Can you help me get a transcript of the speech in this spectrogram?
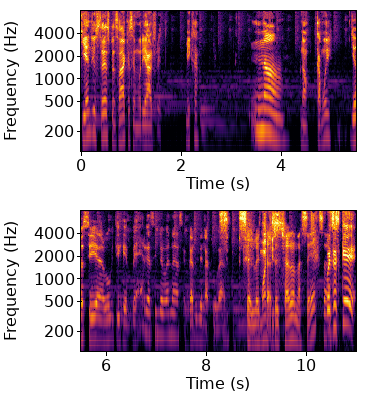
¿Quién de ustedes pensaba que se moría Alfred? ¿Mika? No. No, Camuy. Yo sí, en algún momento dije, verga, sí le van a sacar de la jugada. Se lo echaron a César. Pues es que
